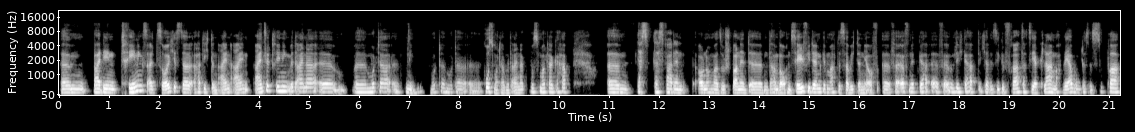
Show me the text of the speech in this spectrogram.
Ähm, bei den Trainings als solches, da hatte ich dann ein, ein Einzeltraining mit einer äh, äh, Mutter, äh, nee, Mutter, Mutter, äh, Großmutter, mit einer Großmutter gehabt. Ähm, das, das war dann auch nochmal so spannend. Ähm, da haben wir auch ein Selfie dann gemacht. Das habe ich dann ja auch äh, veröffentlicht, ge äh, veröffentlicht gehabt. Ich hatte sie gefragt, sagt sie, ja klar, mach Werbung, das ist super.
